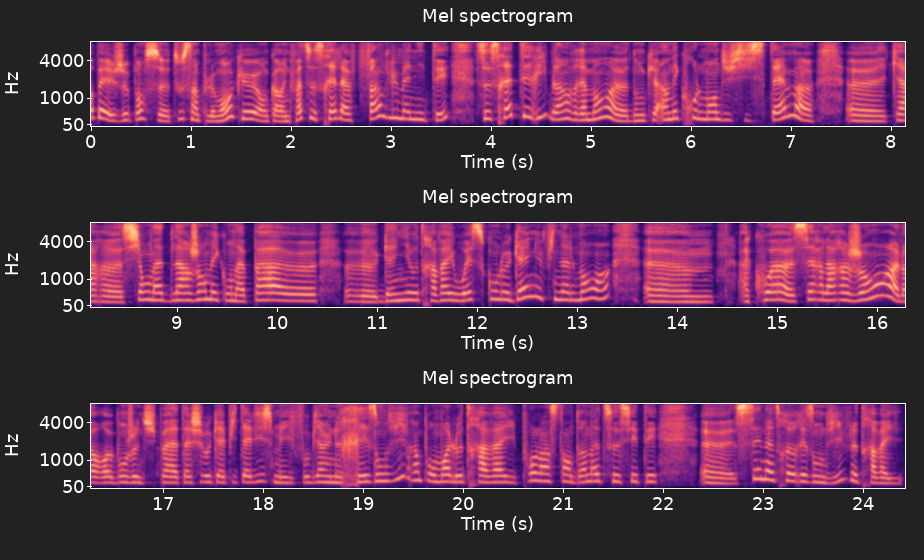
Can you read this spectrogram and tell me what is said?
Oh ben, je pense euh, tout simplement que, encore une fois, ce serait la fin de l'humanité. Ce serait terrible, hein, vraiment. Euh, donc, un écroulement du système. Euh, car si on a de l'argent mais qu'on n'a pas gagné au travail, où est-ce qu'on le gagne finalement hein? À quoi sert l'argent? Alors, bon, je ne suis pas attachée au capitalisme, mais il faut bien une raison de vivre. Hein. Pour moi, le travail, pour l'instant, dans notre société, c'est notre raison de vivre. Le travail,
